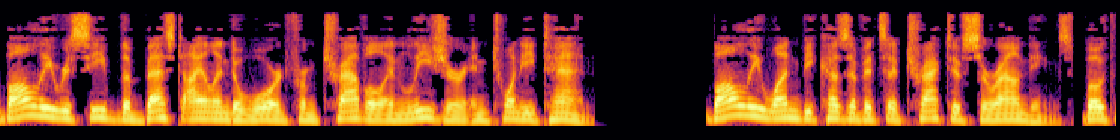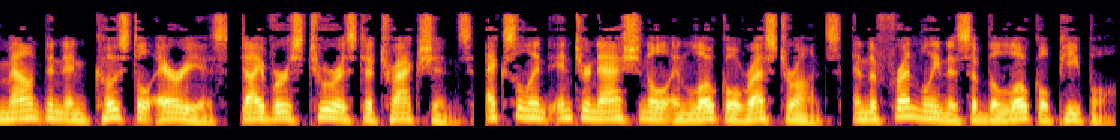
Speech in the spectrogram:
Bali received the Best Island Award from Travel and Leisure in 2010. Bali won because of its attractive surroundings both mountain and coastal areas, diverse tourist attractions, excellent international and local restaurants, and the friendliness of the local people.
